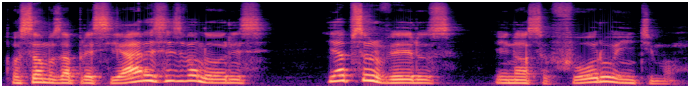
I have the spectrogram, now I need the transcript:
possamos apreciar esses valores e absorvê-los em nosso foro íntimo.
